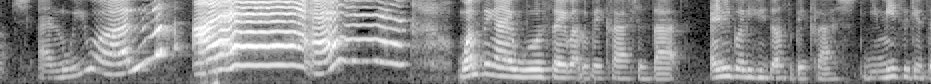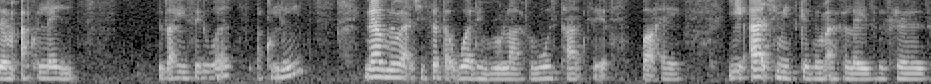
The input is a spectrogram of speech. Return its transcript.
March and we won. One thing I will say about the big clash is that anybody who does the big clash, you need to give them accolades. Is that how you say the words? Accolades? You know, I've never actually said that word in real life. I've always typed it. But hey, you actually need to give them accolades because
